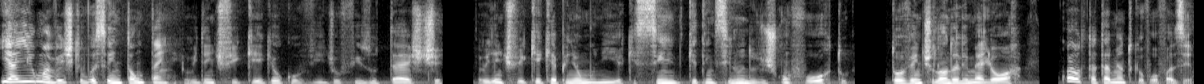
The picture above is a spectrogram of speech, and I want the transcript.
E aí, uma vez que você então tem, eu identifiquei que é o Covid, eu fiz o teste, eu identifiquei que é pneumonia, que, sim, que tem síndrome do desconforto, estou ventilando ele melhor, qual é o tratamento que eu vou fazer?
